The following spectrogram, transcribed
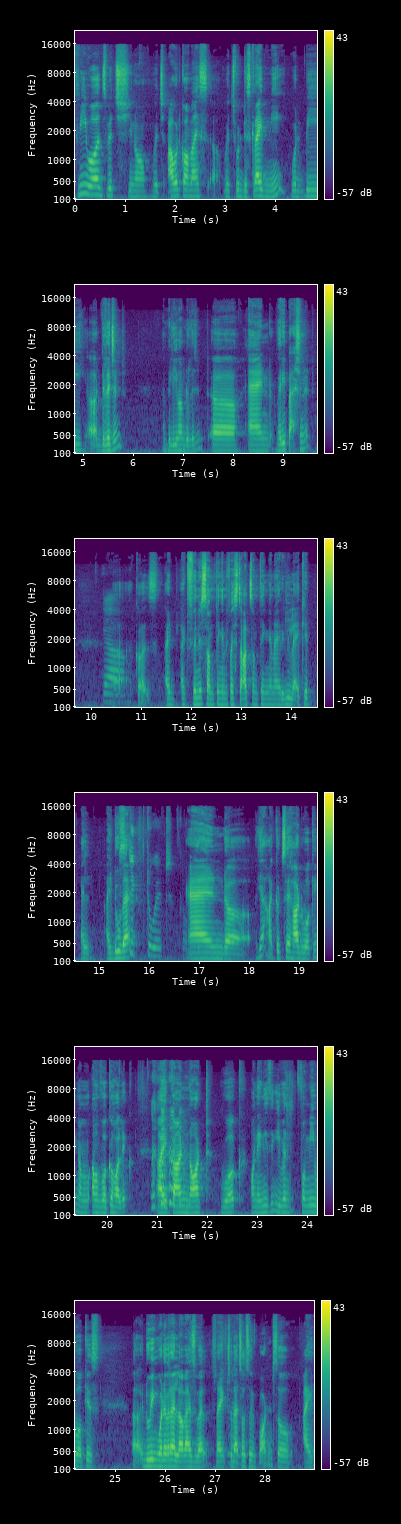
three words which you know, which I would call my, uh, which would describe me would be uh, diligent. I believe I'm diligent uh, and very passionate. Yeah. Because I'd, I'd finish something and if I start something and I really like it, I'll I'll do that. Stick to it. And uh, yeah, I could say hardworking. I'm a, I'm a workaholic. I can't not work on anything. Even for me, work is uh, doing whatever I love as well, right? So that's also important. So I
